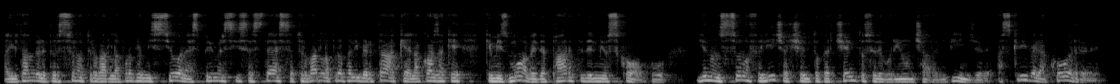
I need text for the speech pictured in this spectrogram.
aiutando le persone a trovare la propria missione, a esprimersi se stesse, a trovare la propria libertà, che è la cosa che, che mi smuove ed è parte del mio scopo, io non sono felice al 100% se devo rinunciare a dipingere, a scrivere, a correre,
